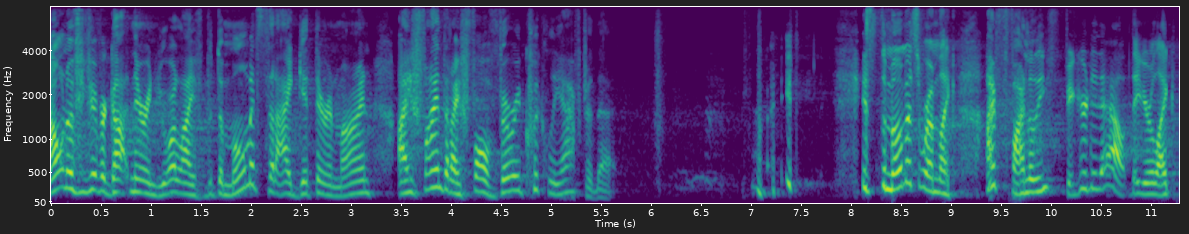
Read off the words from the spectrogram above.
I don't know if you've ever gotten there in your life, but the moments that I get there in mine, I find that I fall very quickly after that. right? It's the moments where I'm like, I finally figured it out, that you're like,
